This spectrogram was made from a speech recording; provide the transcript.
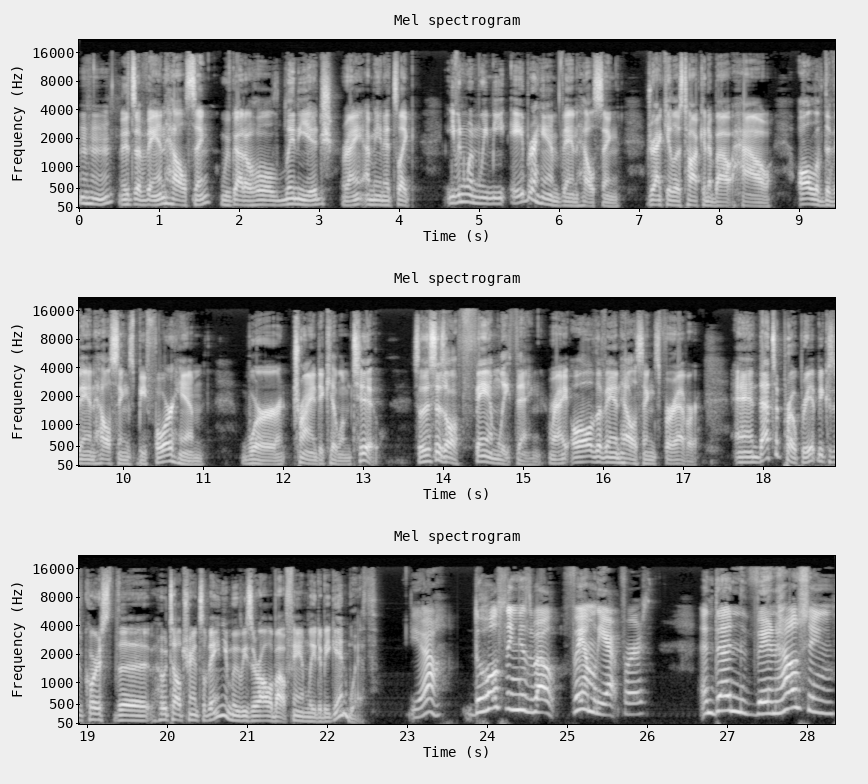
Mm-hmm. It's a Van Helsing. We've got a whole lineage, right? I mean, it's like even when we meet Abraham Van Helsing, Dracula's talking about how all of the Van Helsings before him were trying to kill him too. So this is a family thing, right? All the Van Helsings forever. And that's appropriate because, of course, the Hotel Transylvania movies are all about family to begin with. Yeah. The whole thing is about family at first. And then Van Helsing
